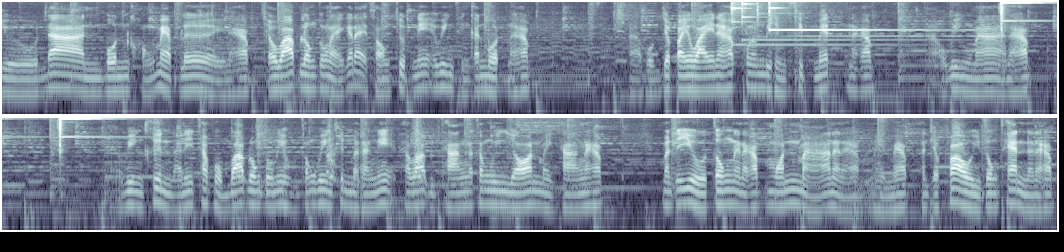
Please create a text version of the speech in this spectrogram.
อยู่ด้านบนของแมปเลยนะครับ จะวาร์ปลงตรงไหนก็ได้ 2 จุดนี้วิ่งถึงกันหมดนะครับผมจะไปไวนะครับเพราะมันมีถึง 10 เม็ดนะครับวิ่งมานะครับ วิ่งขึ้นอันนี้ถ้าผมวาร์ปลงตรงนี้ผมต้องวิ่งขึ้นมาทางนี้ ถ้าวาร์ปอีกทางก็ต้องวิ่งย้อนมาอีกทางนะครับ มันจะอยู่ตรงนี่นะครับมอนหมาน่ะนะครับเห็นไหมครับมันจะเฝ้าอยู่ตรงแท่นนะครับ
